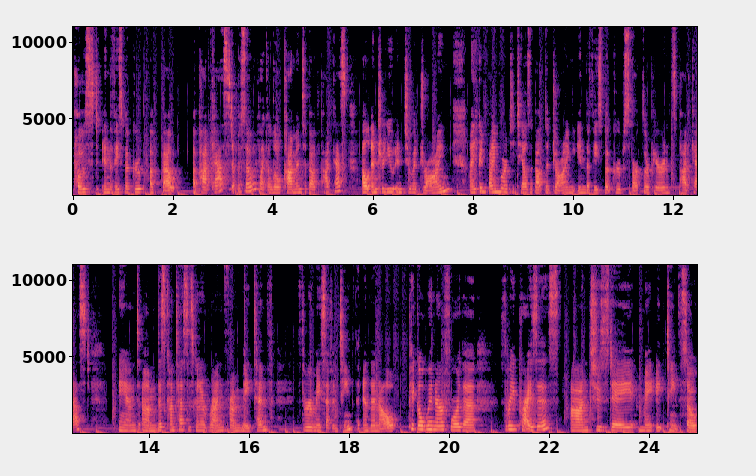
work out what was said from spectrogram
post in the Facebook group about a podcast episode, like a little comment about the podcast, I'll enter you into a drawing. Uh, you can find more details about the drawing in the Facebook group Sparkler Parents Podcast. And um, this contest is going to run from May 10th through May 17th. And then I'll pick a winner for the three prizes on Tuesday, May 18th. So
